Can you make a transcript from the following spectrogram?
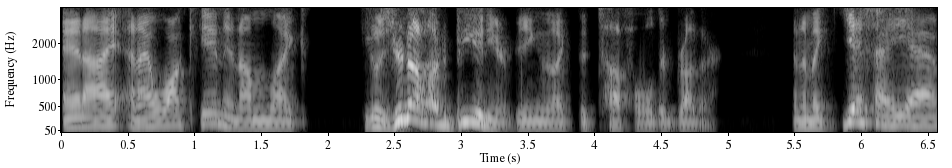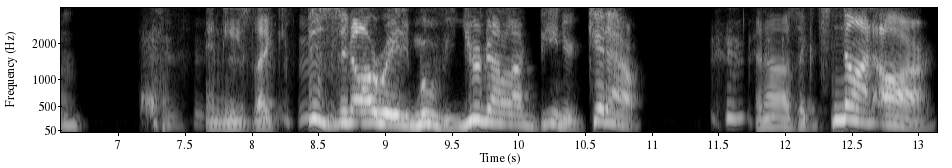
And I and I walk in and I'm like, he goes, You're not allowed to be in here, being like the tough older brother. And I'm like, Yes, I am. And he's like, This is an R-rated movie. You're not allowed to be in here. Get out. And I was like, It's not R.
